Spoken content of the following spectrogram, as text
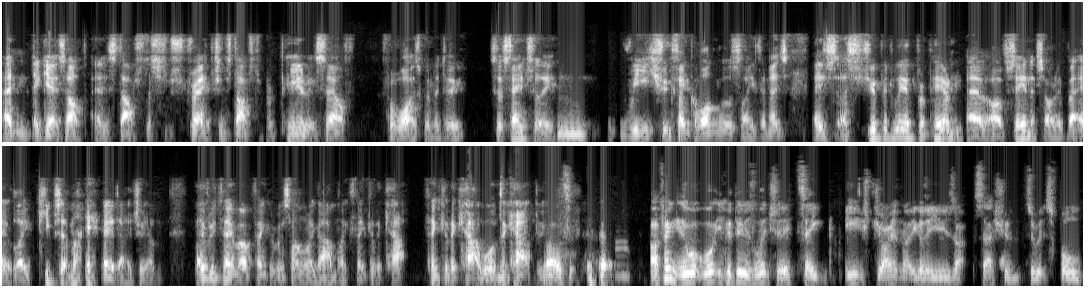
and it gets up and it starts to stretch, it starts to prepare itself for what it's going to do. So essentially, mm. we should think along those lines, and it's it's a stupid way of preparing uh, of saying it. Sorry, but it like keeps it in my head. Actually, I'm, every time I'm thinking about something like that, I'm like, think of the cat. Think of the cat. What would the cat do? Well, I think what you could do is literally take each joint that you're going to use that session to its full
